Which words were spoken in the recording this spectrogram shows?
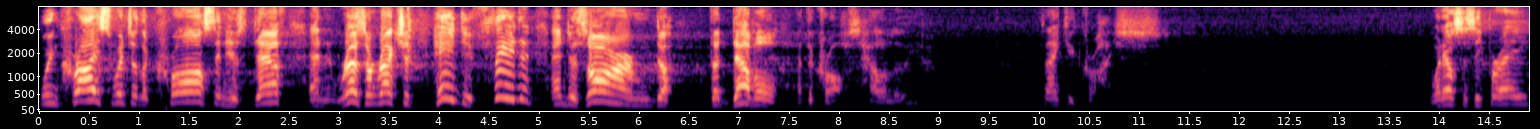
When Christ went to the cross in his death and resurrection, he defeated and disarmed the devil at the cross. Hallelujah. Thank you, Christ. What else is he praying?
